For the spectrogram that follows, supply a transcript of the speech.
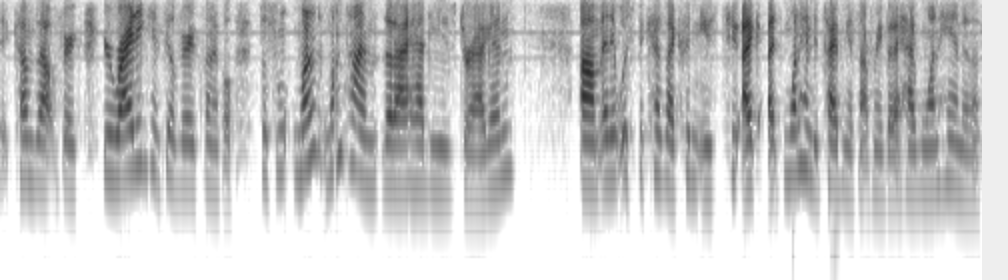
It comes out very. Your writing can feel very clinical. So some, one one time that I had to use Dragon, um, and it was because I couldn't use two. I, I one-handed typing is not for me, but I had one hand in a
